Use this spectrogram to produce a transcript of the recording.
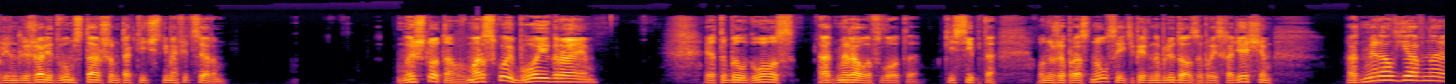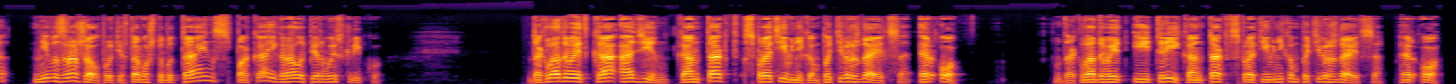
принадлежали двум старшим тактическим офицерам. Мы что там, в морской бой играем? Это был голос адмирала флота, Кисипта. Он уже проснулся и теперь наблюдал за происходящим. Адмирал явно не возражал против того, чтобы Тайнс пока играла первую скрипку. Докладывает К-1. Контакт с противником подтверждается. РО. Докладывает И-3. Контакт с противником подтверждается. РО.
